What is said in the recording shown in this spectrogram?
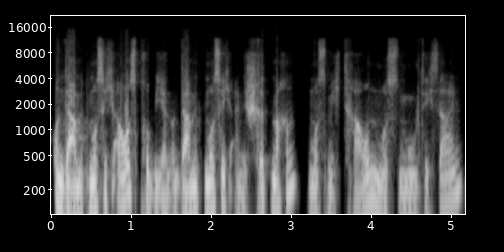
Und damit muss ich ausprobieren. Und damit muss ich einen Schritt machen, muss mich trauen, muss mutig sein.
